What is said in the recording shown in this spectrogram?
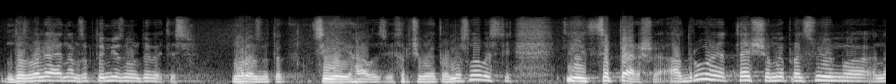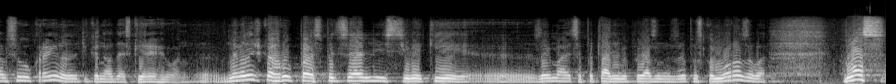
дозволяє нам з оптимізмом дивитись на розвиток цієї галузі харчової промисловості. І це перше. А друге, те, що ми працюємо на всю Україну, не тільки на Одеський регіон. Невеличка група спеціалістів, які е, займаються питаннями, пов'язаними з випуском Морозова, в нас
